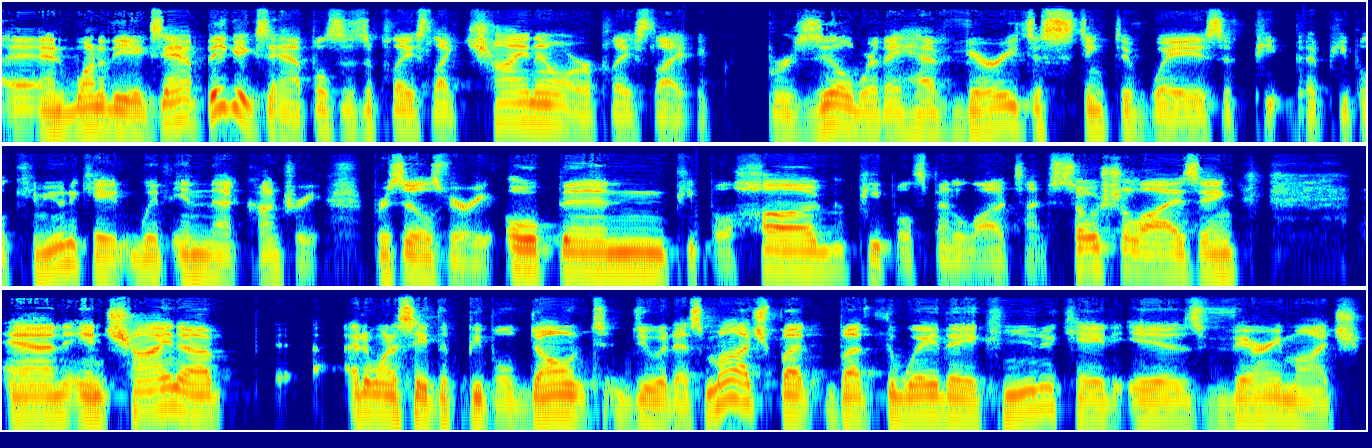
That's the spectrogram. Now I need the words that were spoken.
and one of the exam- big examples is a place like China or a place like Brazil, where they have very distinctive ways pe- that people communicate within that country. Brazil is very open, people hug, people spend a lot of time socializing. And in China, I don't want to say that people don't do it as much, but but the way they communicate is very much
